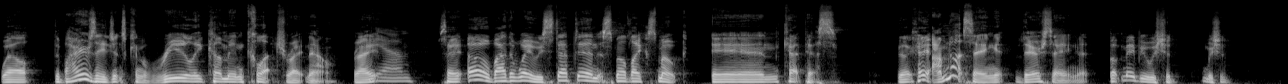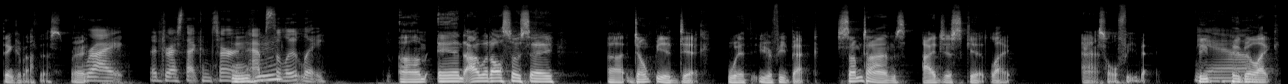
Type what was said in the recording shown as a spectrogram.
Well, the buyer's agents can really come in clutch right now, right? Yeah. Say, oh, by the way, we stepped in. It smelled like smoke and cat piss. Be like, hey, I'm not saying it. They're saying it. But maybe we should we should think about this, right? Right. Address that concern. Absolutely. Um, and I would also say, uh, don't be a dick with your feedback. Sometimes I just get like asshole feedback. Pe- Yeah. People are like,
